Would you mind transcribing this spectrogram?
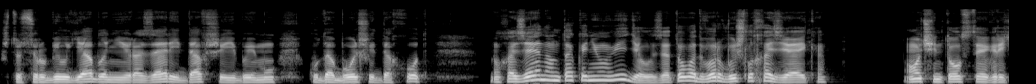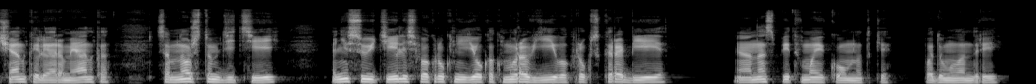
что срубил яблони и розарий, давшие бы ему куда больший доход. Но хозяина он так и не увидел, зато во двор вышла хозяйка. Очень толстая гречанка или армянка, со множеством детей. Они суетились вокруг нее, как муравьи вокруг скоробея. А она спит в моей комнатке», — подумал Андрей.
